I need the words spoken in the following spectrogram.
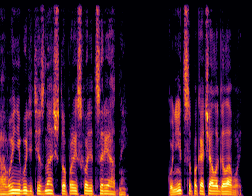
«А вы не будете знать, что происходит с Ариадной. Куница покачала головой.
